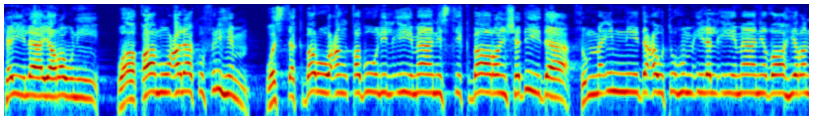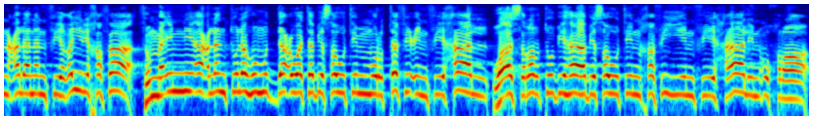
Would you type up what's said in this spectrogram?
كي لا يروني وأقاموا على كفرهم واستكبروا عن قبول الإيمان استكبارا شديدا ثم إني دعوتهم إلى الإيمان ظاهرا علنا في غير خفاء ثم إني أعلنت لهم الدعوة بصوت مرتفع في حال وأسررت بها بصوت خفي في حال أخرى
